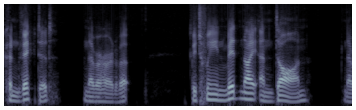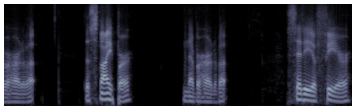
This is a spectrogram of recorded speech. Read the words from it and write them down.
Convicted, never heard of it. Between Midnight and Dawn, never heard of it. The Sniper, never heard of it. City of Fear,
